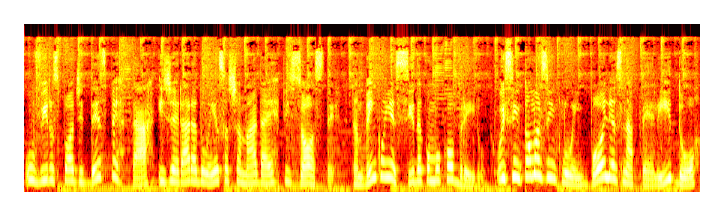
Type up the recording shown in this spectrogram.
o vírus pode despertar e gerar a doença chamada herpes zoster, também conhecida como cobreiro. Os sintomas incluem bolhas na pele e dor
